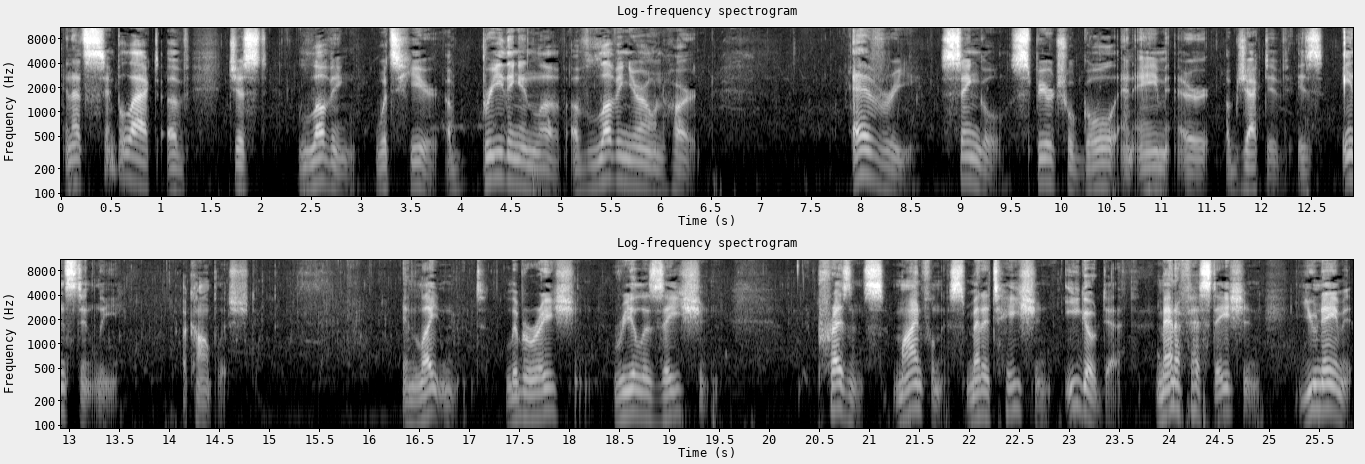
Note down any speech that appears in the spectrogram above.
in that simple act of just loving what's here, of breathing in love, of loving your own heart, every single spiritual goal and aim or objective is instantly accomplished. Enlightenment, liberation, realization, presence, mindfulness, meditation, ego death, manifestation, you name it.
